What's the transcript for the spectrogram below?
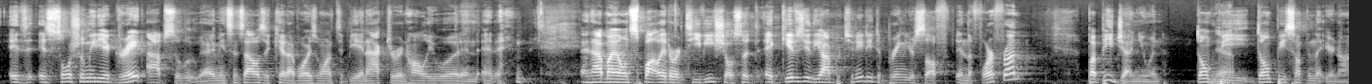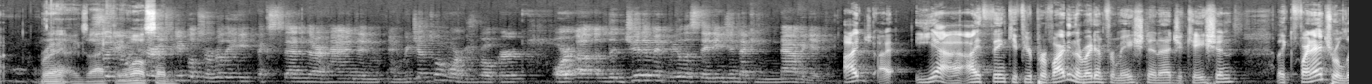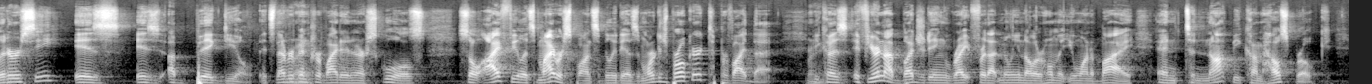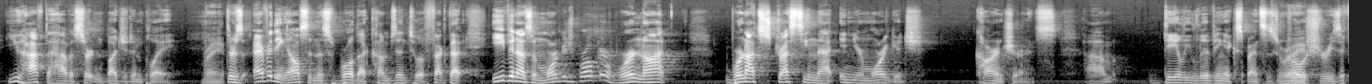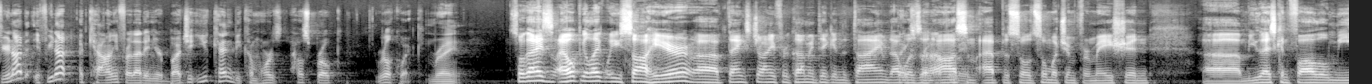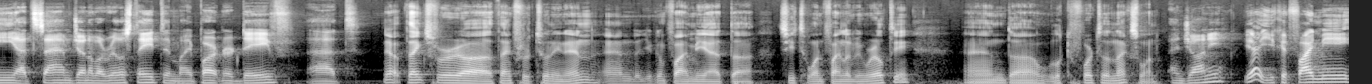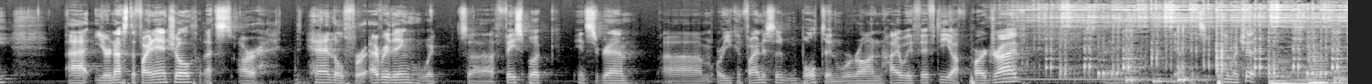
Is, is social media great? Absolutely. I mean, since I was a kid, I've always wanted to be an actor in Hollywood and and and have my own spotlight or a TV show. So it, it gives you the opportunity to bring yourself in the forefront, but be genuine. Don't be don't be something that you're not. Right. Yeah, So exactly. you Well encourage said. people to really extend their hand and, and reach out to a mortgage broker or a, a legitimate real estate agent that can navigate. I, I yeah, I think if you're providing the right information and education, like financial literacy is is a big deal. It's never been provided in our schools, so I feel it's my responsibility as a mortgage broker to provide that. Because if you're not budgeting right for that million dollar home that you want to buy and to not become house broke, you have to have a certain budget in play. Right. There's everything else in this world that comes into effect that even as a mortgage broker, we're not we're not stressing that in your mortgage, car insurance, um, daily living expenses, groceries. If you're not if you're not accounting for that in your budget, you can become horse, house broke real quick. Right. So, guys, I hope you like what you saw here. Uh, thanks, Johnny, for coming, taking the time. That Thanks was an having me. awesome episode. So much information. Um, you guys can follow me at Sam Genova Real Estate and my partner Dave at. Yeah. Thanks for uh, thanks for tuning in, and you can find me at uh, C21 Fine Living Realty, and uh, looking forward to the next one. And Johnny? Yeah, you could find me at Your Nesta Financial. That's our handle for everything with uh, Facebook, Instagram, um, or you can find us in Bolton. We're on Highway 50 off Par Drive. And, yeah, that's pretty much it.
